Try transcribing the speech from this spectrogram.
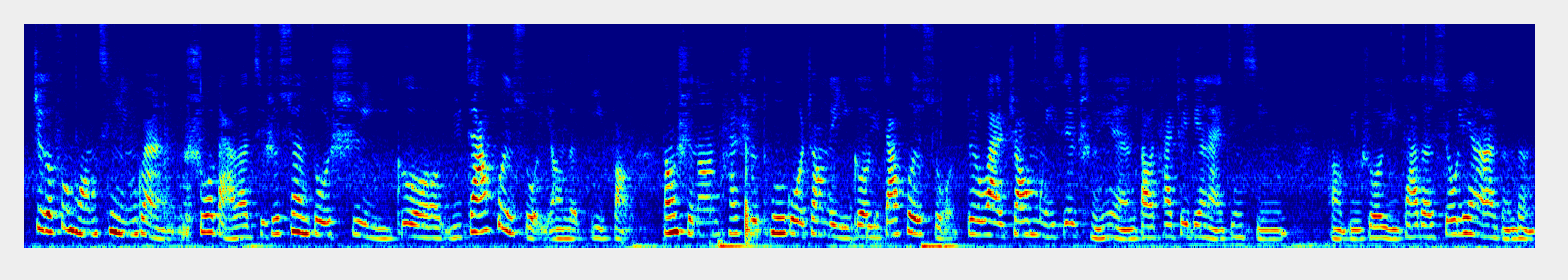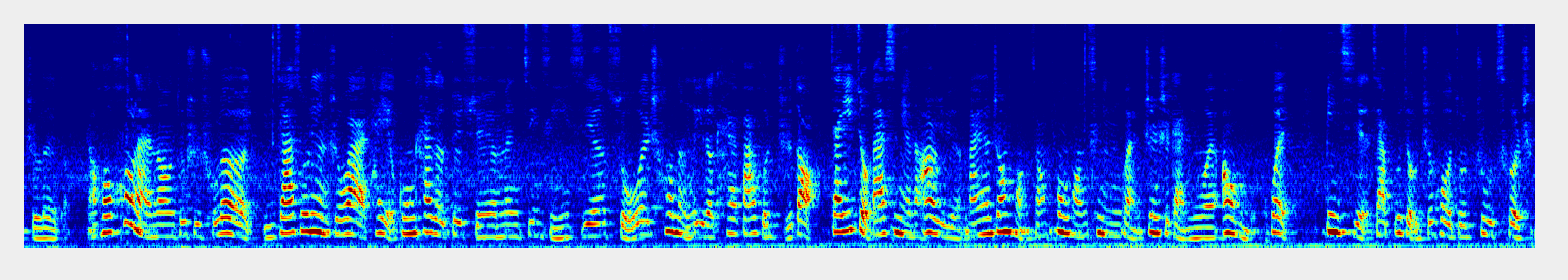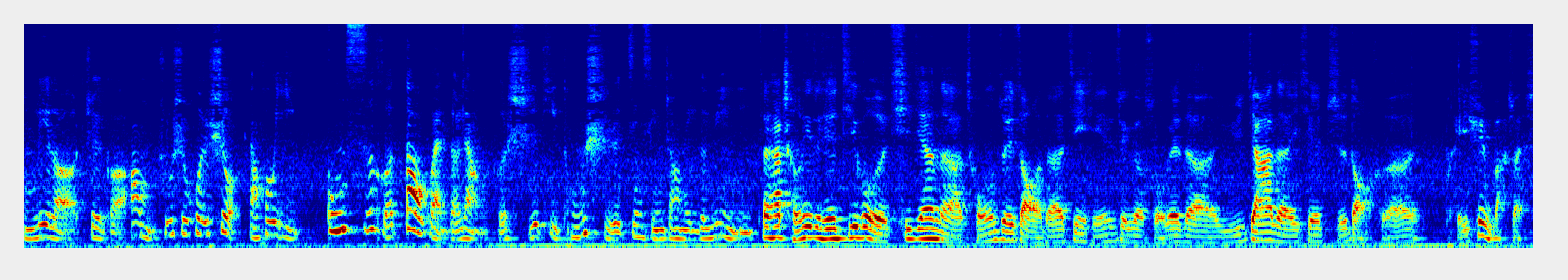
这个凤凰庆灵馆说白了，其实算作是一个瑜伽会所一样的地方。当时呢，他是通过这样的一个瑜伽会所，对外招募一些成员到他这边来进行。嗯，比如说瑜伽的修炼啊，等等之类的。然后后来呢，就是除了瑜伽修炼之外，他也公开的对学员们进行一些所谓超能力的开发和指导。在一九八四年的二月，麻原彰晃将凤凰庆龄馆正式改名为奥姆会，并且在不久之后就注册成立了这个奥姆株式会社，然后以。公司和道馆的两个实体同时进行这样的一个运营。在他成立这些机构的期间呢，从最早的进行这个所谓的瑜伽的一些指导和培训吧，算是。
